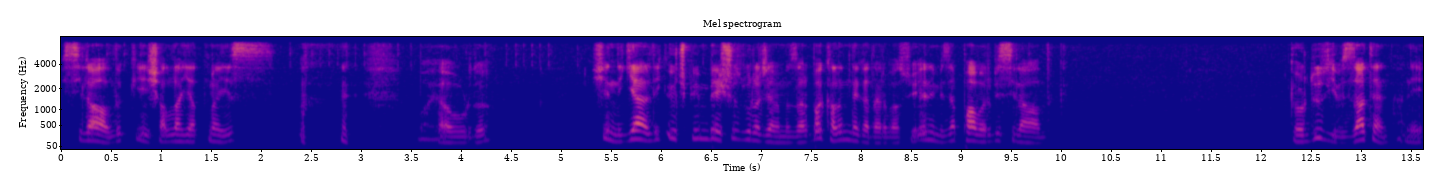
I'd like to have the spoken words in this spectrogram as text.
silah aldık. İnşallah yatmayız. Bayağı vurdu. Şimdi geldik 3500 vuracağımız var. Bakalım ne kadar basıyor. Elimize power bir silah aldık. Gördüğünüz gibi zaten hani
